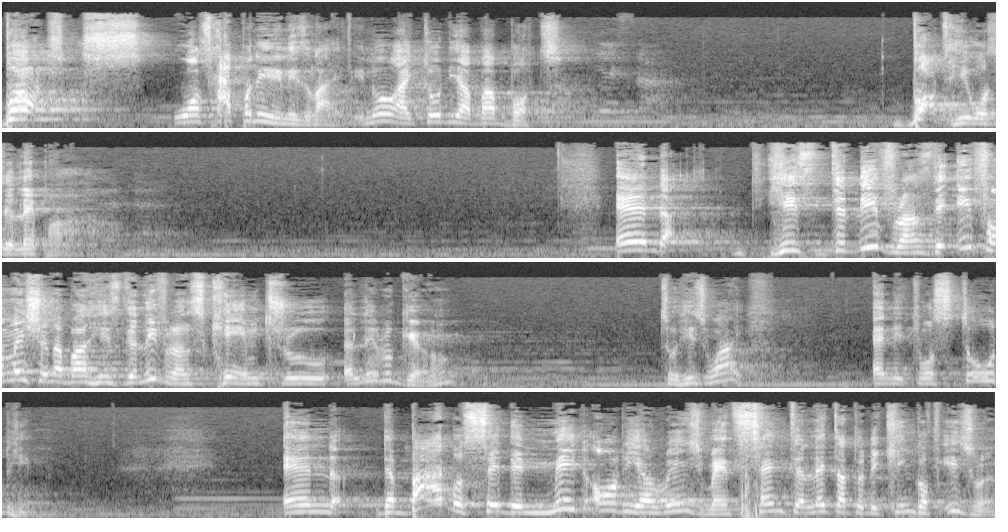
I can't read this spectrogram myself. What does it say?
But was happening in his life. You know, I told you about but. But he was a leper. And his deliverance, the information about his deliverance came through a little girl to his wife. And it was told him. And the Bible said they made all the arrangements, sent a letter to the king of Israel.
